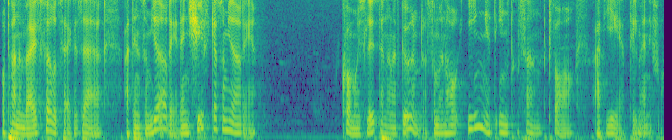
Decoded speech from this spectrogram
Och Pannenbergs förutsägelse är att den som gör det, den kyrka som gör det, kommer i slutändan att gå under, för man har inget intressant kvar att ge till människor.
